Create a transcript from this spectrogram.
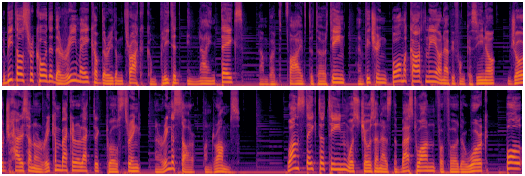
The Beatles recorded a remake of the rhythm track completed in 9 takes, numbered 5 to 13, and featuring Paul McCartney on Epiphone Casino, George Harrison on Rickenbacker Electric 12-string, and Ringo Starr on drums. Once Take 13 was chosen as the best one for further work, Paul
